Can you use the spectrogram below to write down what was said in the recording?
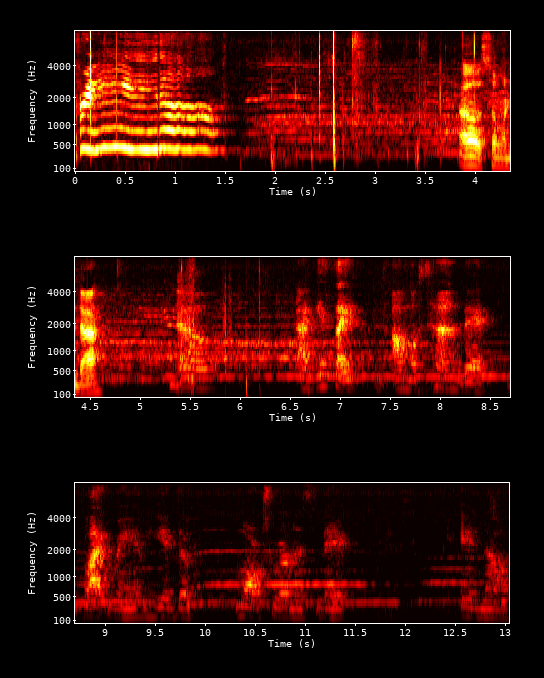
Freedom! Oh, someone died? No. I guess they almost hung that black man. He had the marks around his neck. And, uh,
